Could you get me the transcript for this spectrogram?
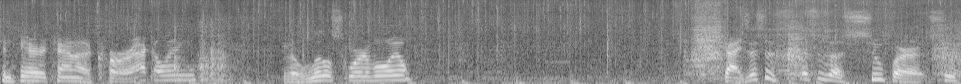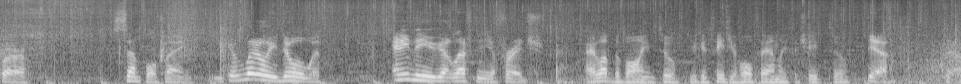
Can hear it kind of crackling. Give it a little squirt of oil. Guys, this is this is a super super simple thing. You can literally do it with anything you got left in your fridge. I love the volume too. You can feed your whole family for cheap too. Yeah. Yeah.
